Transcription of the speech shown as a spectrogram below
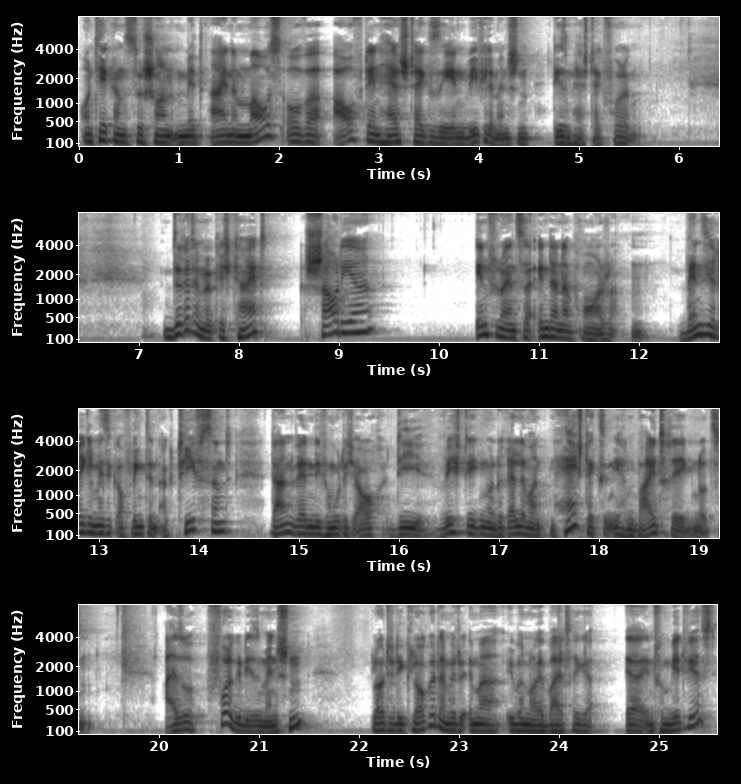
Und hier kannst du schon mit einem Mouse-Over auf den Hashtag sehen, wie viele Menschen diesem Hashtag folgen. Dritte Möglichkeit, schau dir Influencer in deiner Branche an. Wenn sie regelmäßig auf LinkedIn aktiv sind, dann werden die vermutlich auch die wichtigen und relevanten Hashtags in ihren Beiträgen nutzen. Also folge diesen Menschen, läute die Glocke, damit du immer über neue Beiträge äh, informiert wirst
